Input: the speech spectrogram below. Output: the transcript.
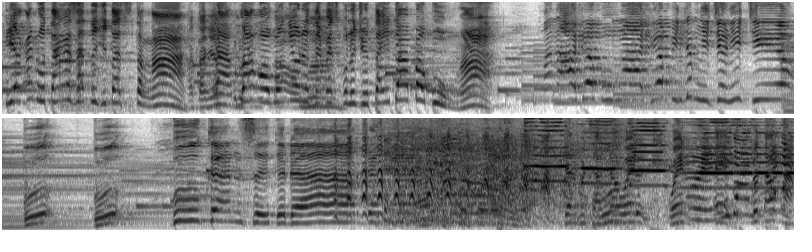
dia kan utangnya satu juta setengah. Katanya nah, 10 Bang juta. ngomongnya udah sampai 10 juta itu apa bunga? mana ada bunga, dia pinjam nyicil-nyicil. Bu, bu, bukan sekedar Jangan bercanda Wen. Wen, eh lu tau gak?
